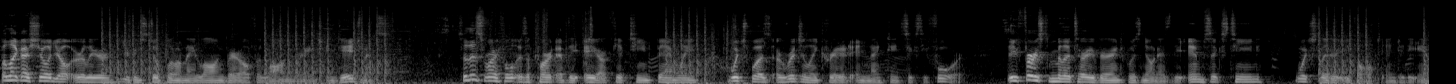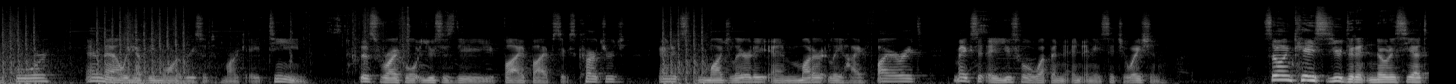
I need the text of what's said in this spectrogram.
But like I showed y'all earlier, you can still put on a long barrel for long range engagements. So this rifle is a part of the AR-15 family, which was originally created in 1964. The first military variant was known as the M16, which later evolved into the M4, and now we have the more recent Mark 18. This rifle uses the 5.56 cartridge, and its modularity and moderately high fire rate makes it a useful weapon in any situation. So in case you didn't notice yet,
